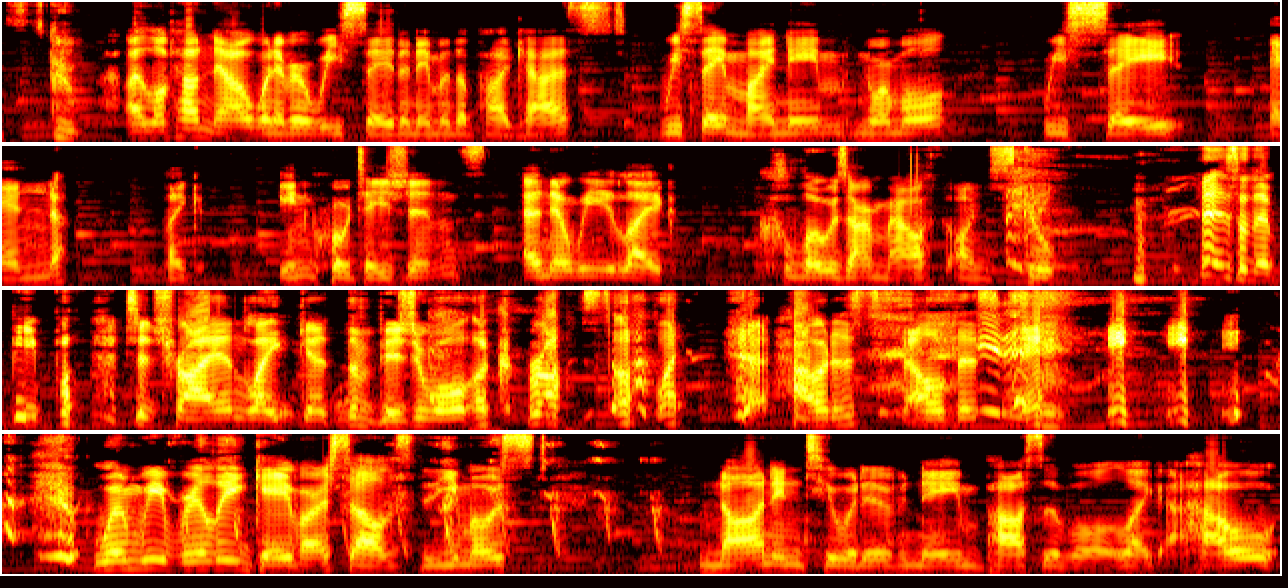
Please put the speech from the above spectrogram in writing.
Scoop. I love how now whenever we say the name of the podcast, we say my name normal, we say N, like in quotations, and then we like close our mouth on Scoop. so that people to try and like get the visual across of like how to spell this name when we really gave ourselves the most non-intuitive name possible like how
